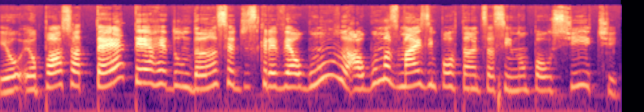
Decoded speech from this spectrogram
Eu, eu posso até ter a redundância de escrever algum, algumas mais importantes assim num post-it,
